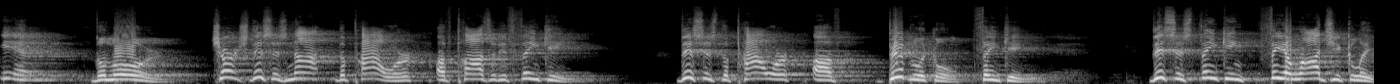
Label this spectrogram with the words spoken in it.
in the Lord. Church, this is not the power of positive thinking. This is the power of biblical thinking. This is thinking theologically.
